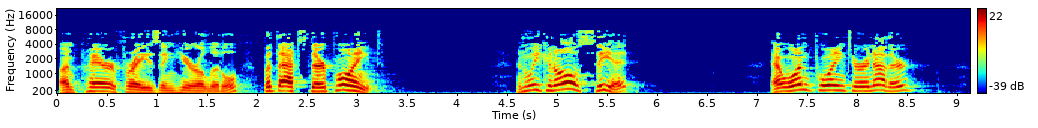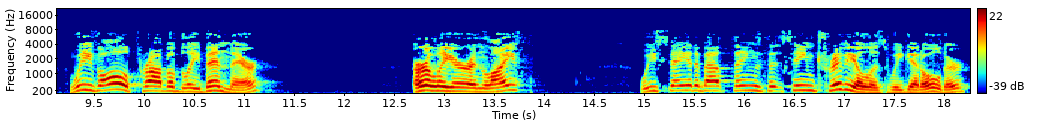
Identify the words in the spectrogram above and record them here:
I'm paraphrasing here a little, but that's their point. And we can all see it. At one point or another, we've all probably been there. Earlier in life, we say it about things that seem trivial as we get older.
